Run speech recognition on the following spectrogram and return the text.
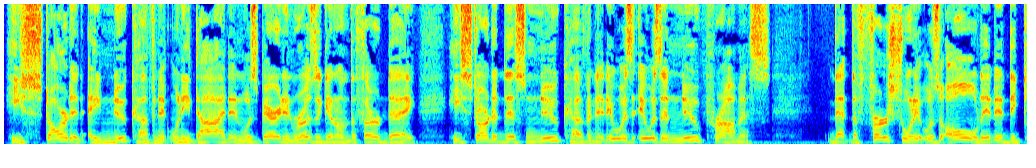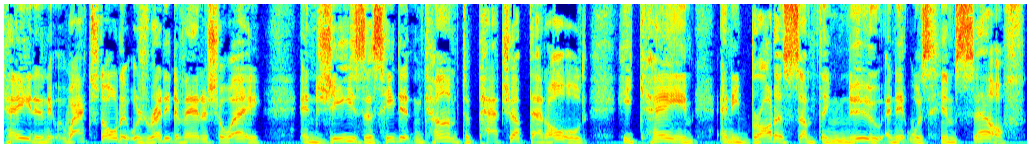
he started a new covenant when he died and was buried and rose again on the third day. He started this new covenant. It was, it was a new promise that the first one, it was old, it had decayed and it waxed old, it was ready to vanish away. And Jesus, He didn't come to patch up that old. He came and He brought us something new and it was Himself.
